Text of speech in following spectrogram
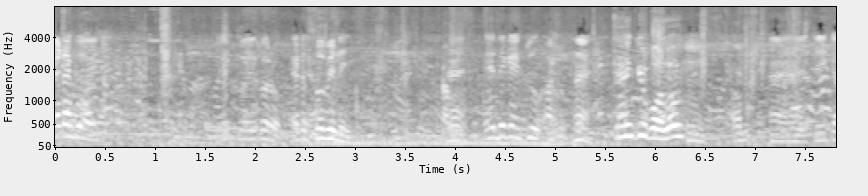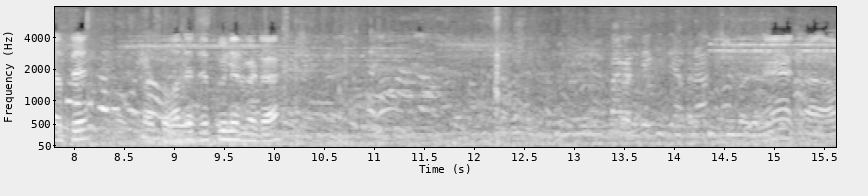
এটা কই? একটু করো এটা ছবি নেই। হ্যাঁ এইদিকে একটু আসো হ্যাঁ। থ্যাংক ইউ বলো। হ্যাঁ হ্যাঁ ঠিক আছে। আমাদের যে টুইনের বেটা হ্যাঁ, আ-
